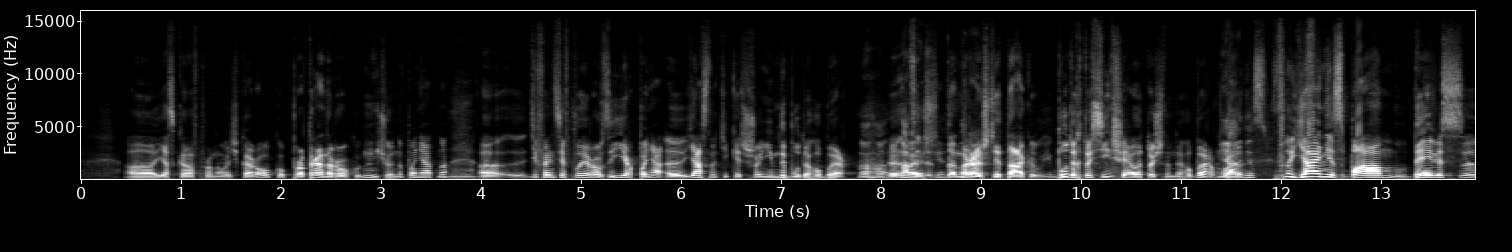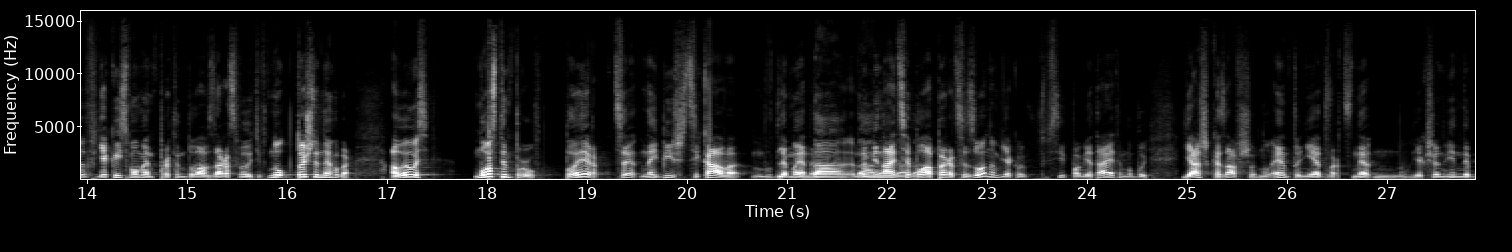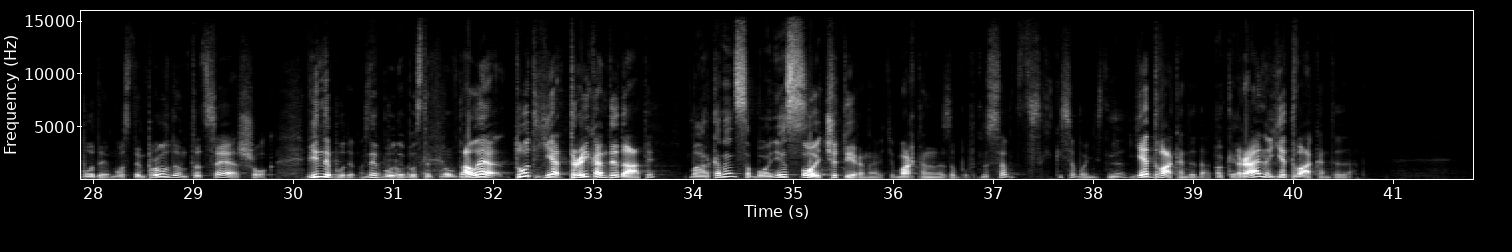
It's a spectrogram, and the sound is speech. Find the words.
е, я сказав про новачка року, про тренера року, ну нічого не понятно. Е, Defensive Player of the Year, поня... е, ясно тільки, що їм не буде Гобер. Ага, Е, нарешті. це- да, нарешті так. Буде хтось інший, але точно не Гобер. Може, Яніс. Ну, Яніс, Бам, Девіс е, в якийсь момент претендував, зараз вилетів. Ну, точно не Гобер. Але ось Most Improved Player – це найбільш цікава ну, для мене Да, е, номінація да, да, була перед сезоном, як ви всі пам'ятаєте, мабуть. Я ж казав, що ну, Ентоні Едвардс, не, ну, якщо він не буде Most Improved, то це шок. Він не буде Most Не буде, Improved. бо Але тут є три кандидати. Марканен, Сабоніс. Ой, чотири навіть. Марка не забув. Ну, сам, скільки Сабоніс? Ні. Є два кандидати. Окей. Реально є два кандидати.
